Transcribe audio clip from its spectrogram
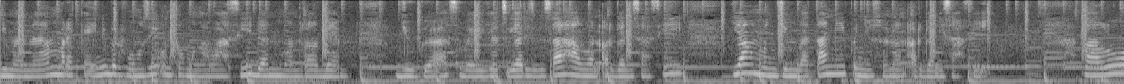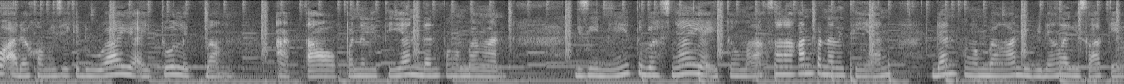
di mana mereka ini berfungsi untuk mengawasi dan mengontrol BEM, juga sebagai garis-garis besar haluan organisasi yang menjembatani penyusunan organisasi. Lalu ada komisi kedua yaitu Litbang atau penelitian dan pengembangan. Di sini tugasnya yaitu melaksanakan penelitian dan pengembangan di bidang legislatif.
